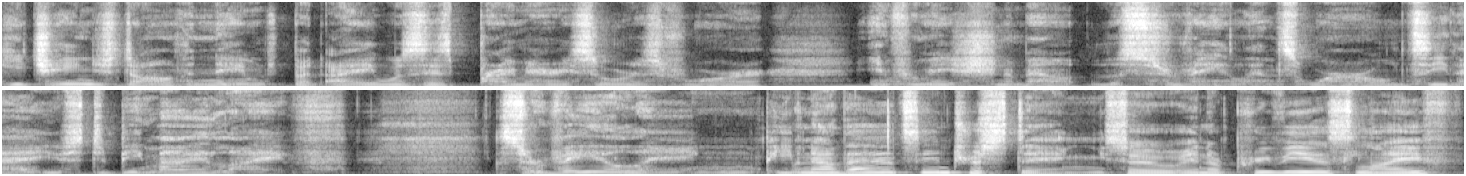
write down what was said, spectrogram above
he changed all the names, but I was his primary source for information about the surveillance world. See, that used to be my life. Surveilling people. Now that's interesting. So in a previous life,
